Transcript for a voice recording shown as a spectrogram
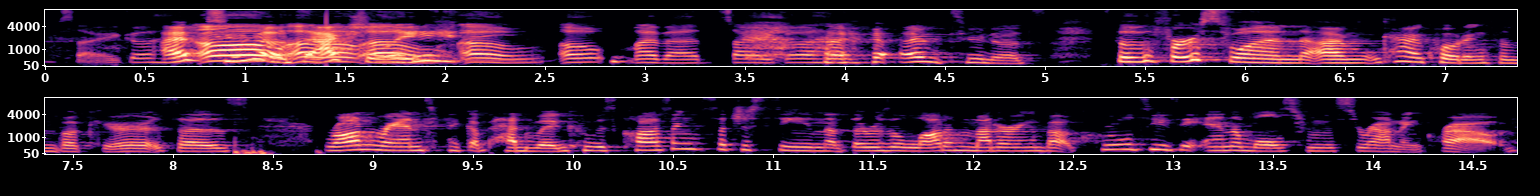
I'm sorry, go ahead. I have two oh, notes, oh, oh, actually. Oh, oh, oh, my bad. Sorry, go ahead. I have two notes. So the first one, I'm kind of quoting from the book here. It says, Ron ran to pick up Hedwig, who was causing such a scene that there was a lot of muttering about cruelty to animals from the surrounding crowd.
